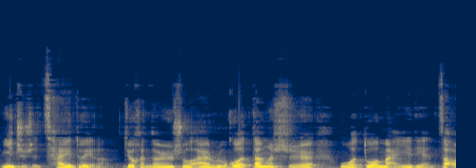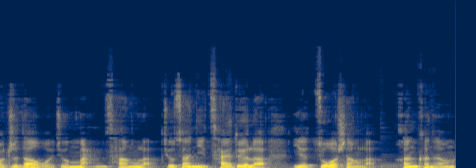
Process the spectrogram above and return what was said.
你只是猜对了。就很多人说，哎，如果当时我多买一点，早知道我就满仓了。就算你猜对了，也做上了，很可能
